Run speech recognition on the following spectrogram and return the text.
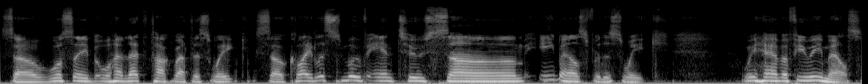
So we'll see, but we'll have that to talk about this week. So Clay, let's move into some emails for this week. We have a few emails,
